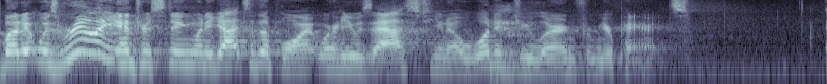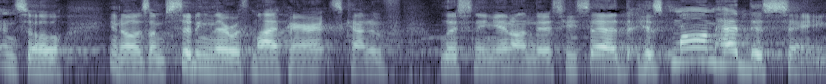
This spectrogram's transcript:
but it was really interesting when he got to the point where he was asked, you know, what did you learn from your parents? And so, you know, as I'm sitting there with my parents, kind of listening in on this, he said that his mom had this saying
